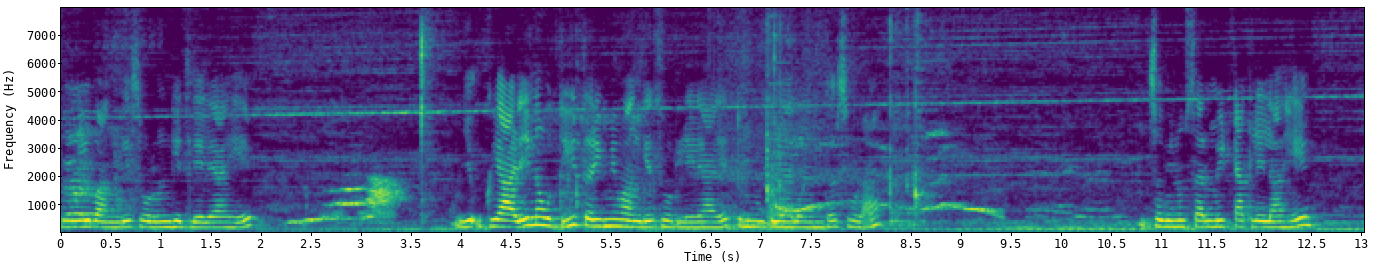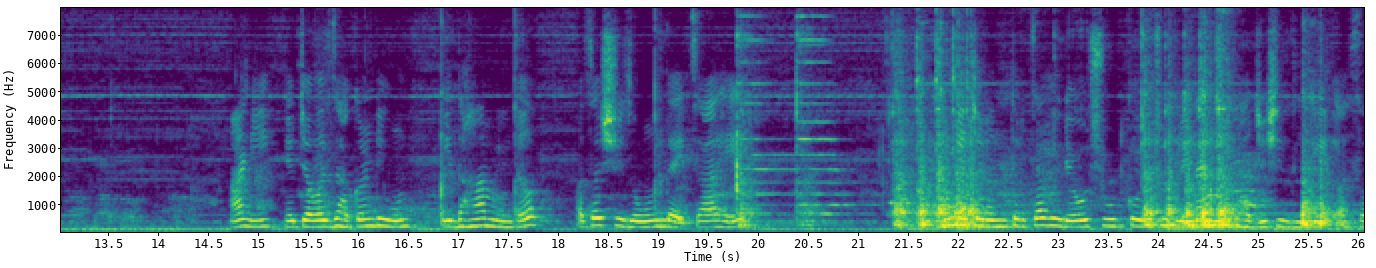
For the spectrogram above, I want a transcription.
मी वांगे सोडून घेतलेले आहे. म्हणजे उकळी आली नव्हती तरी मी वांगे सोडलेले आहेत. तुम्ही उकळी आल्यानंतर सोडा. चवीनुसार मीठ टाकलेलं आहे. आणि याच्यावर झाकण ठेवून ते दहा मिनटं असं शिजवून द्यायचं आहे. मी याच्यानंतरचा व्हिडिओ शूट करू शकले नाही. भाजी शिजली असं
